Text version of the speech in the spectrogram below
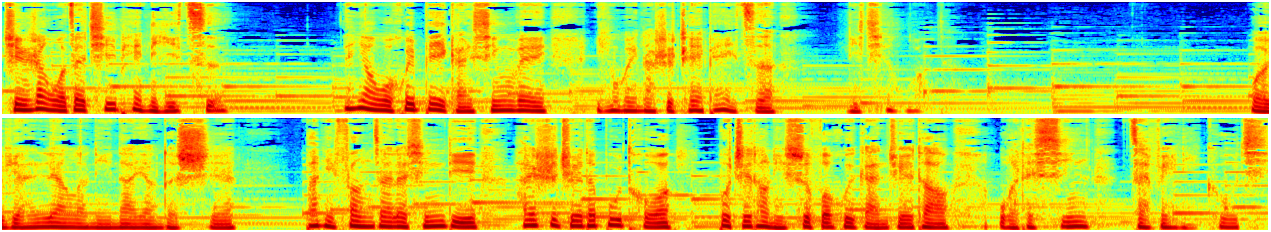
请让我再欺骗你一次，那样我会倍感欣慰，因为那是这辈子你欠我的。我原谅了你那样的事。把你放在了心底，还是觉得不妥？不知道你是否会感觉到我的心在为你哭泣。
